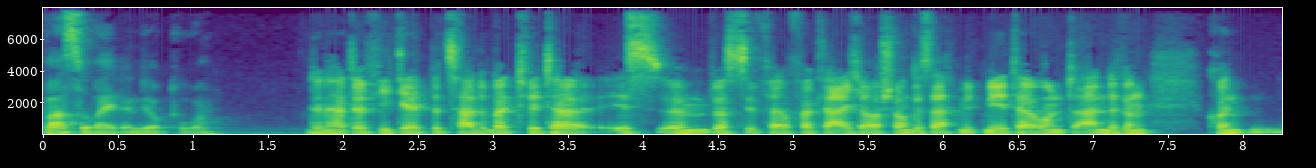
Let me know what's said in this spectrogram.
war es soweit Ende Oktober. Dann hat er viel Geld bezahlt und bei Twitter ist, ähm, du hast den Vergleich auch schon gesagt, mit Meta und anderen Kon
